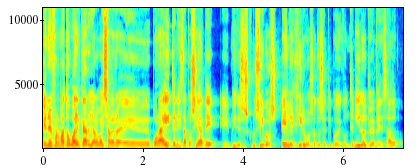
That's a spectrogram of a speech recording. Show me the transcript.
En el formato Wildcard, ya lo vais a ver eh, por ahí, tenéis la posibilidad de eh, vídeos exclusivos, elegir vosotros el tipo de contenido. Yo he pensado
